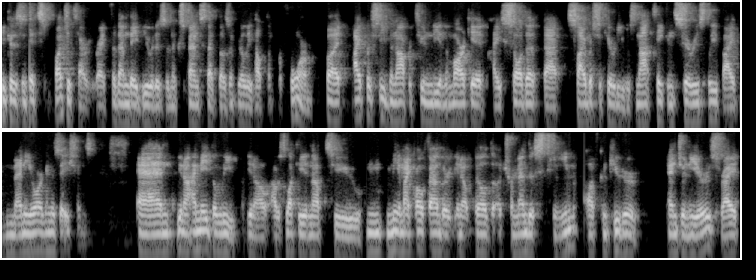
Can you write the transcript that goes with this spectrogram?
because it's budgetary, right? For them, they view it as an expense that doesn't really help them perform. But I perceived an opportunity in the market. I saw that that cybersecurity was not taken seriously by many organizations. And, you know, I made the leap. You know, I was lucky enough to, me and my co founder, you know, build a tremendous team of computer engineers, right?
